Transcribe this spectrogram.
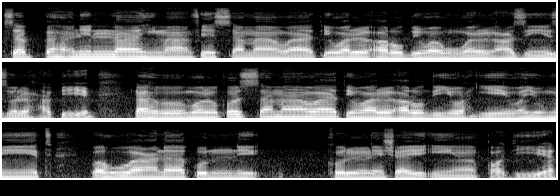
سبح لله ما في السماوات والأرض وهو العزيز الحكيم. له ملك السماوات والأرض يحيي ويميت وهو على كل كل شيء قدير.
